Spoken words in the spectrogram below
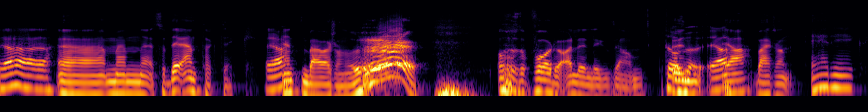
Ja, ja, ja. Eh, men Så det er en taktikk. Enten bare være sånn Og så får du alle liksom un, ja. Bare sånn Erik,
